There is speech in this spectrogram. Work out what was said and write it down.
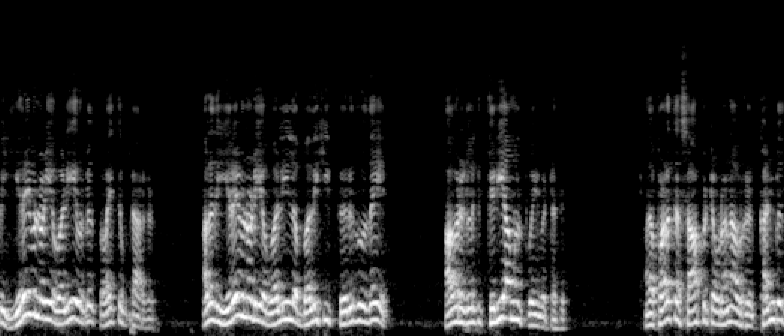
இப்போ இறைவனுடைய வழியை இவர்கள் தொலைத்து விட்டார்கள். அல்லது இறைவனுடைய வழியில் பலுகி பெருகுவதே அவர்களுக்கு தெரியாமல் போய்விட்டது. அந்த பழத்தை சாப்பிட்ட உடனே அவர்கள் கண்கள்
